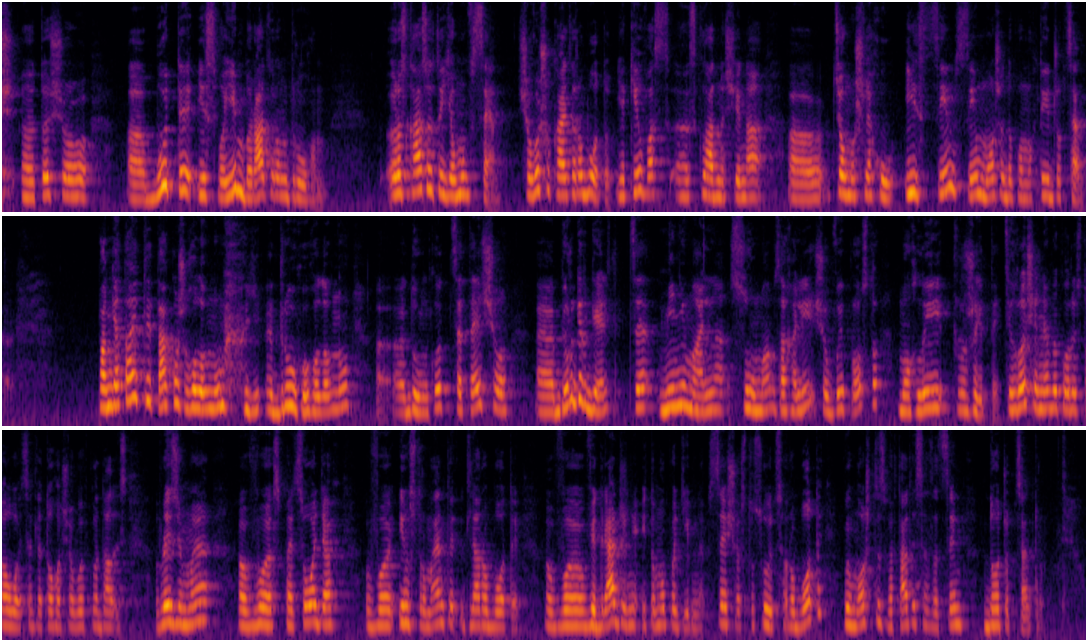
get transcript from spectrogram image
е, що е, будьте із своїм биратором другом. Розказуйте йому все, що ви шукаєте роботу, які у вас складнощі на цьому шляху, і з цим, цим може допомогти Job-центр. Пам'ятайте також головну другу головну думку це те, що бюргергельд це мінімальна сума взагалі, щоб ви просто могли прожити. Ці гроші не використовуються для того, щоб ви вкладались в резюме, в спецодяг, в інструменти для роботи, в відрядження і тому подібне. Все, що стосується роботи, ви можете звертатися за цим до джоб-центру.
